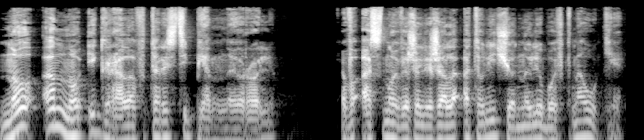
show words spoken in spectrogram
но оно играло второстепенную роль. В основе же лежала отвлеченная любовь к науке.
